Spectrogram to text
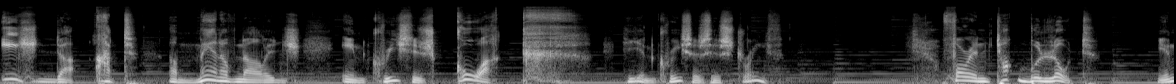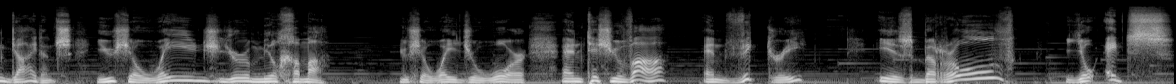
Ishda'at, a man of knowledge, increases Koach. He increases his strength. For in Takbulot, in guidance, you shall wage your milchama, you shall wage your war, and teshuvah, and victory, is berov yoetz,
